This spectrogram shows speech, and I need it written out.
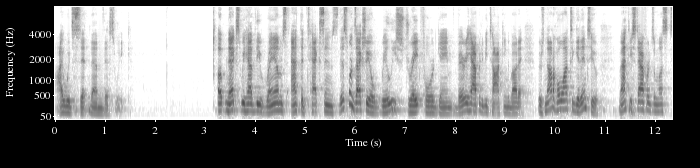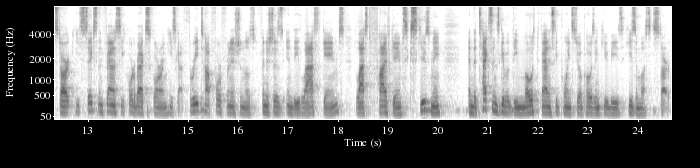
I would sit them this week. Up next, we have the Rams at the Texans. This one's actually a really straightforward game. Very happy to be talking about it. There's not a whole lot to get into. Matthew Stafford's a must start. He's sixth in fantasy quarterback scoring. He's got three top four finishes in the last games, last five games, excuse me. And the Texans give up the most fantasy points to opposing QBs. He's a must start.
